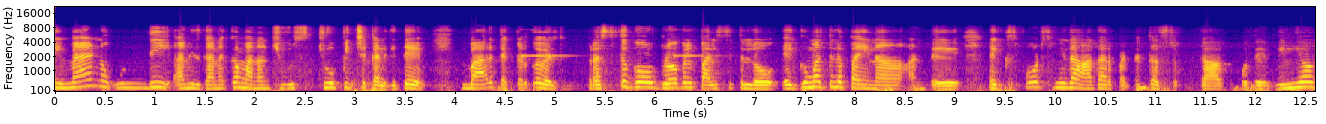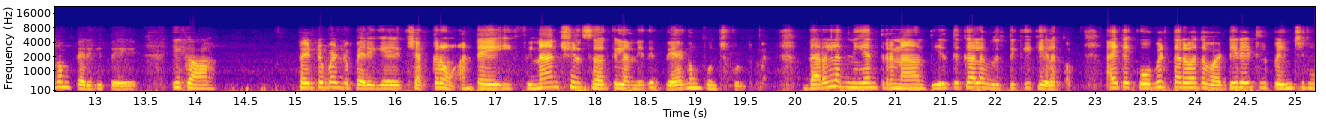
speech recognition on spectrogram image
డిమాండ్ ఉంది అని కనుక మనం చూసి చూపించగలిగితే భారత్ ఎక్కడికో వెళ్తుంది. ప్రస్తుత గో గ్లోబల్ పరిస్థితుల్లో ఎగుమతుల పైన అంటే ఎక్స్పోర్ట్స్ మీద ఆధారపడటం కష్టం. కాకపోతే వినియోగం పెరిగితే ఇక పెట్టుబడులు పెరిగే చక్రం అంటే ఈ ఫినాన్షియల్ సర్కిల్ అనేది వేగం పుంజుకుంటుంది. ధరల నియంత్రణ దీర్ఘకాల వృద్ధికి కీలకం. అయితే కోవిడ్ తర్వాత వడ్డీ రేట్లు పెంచిన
